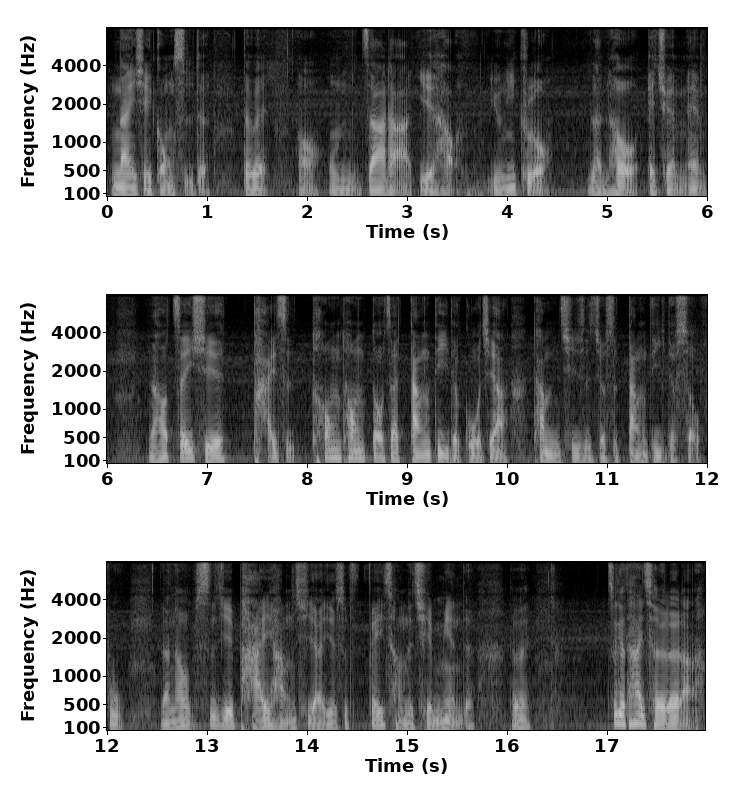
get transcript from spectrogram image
那一些公司的，对不对？哦，我们 Zara 也好，Uniqlo，然后 H&M，然后这些牌子通通都在当地的国家，他们其实就是当地的首富，然后世界排行起来也是非常的前面的，对不对？这个太扯了啦！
